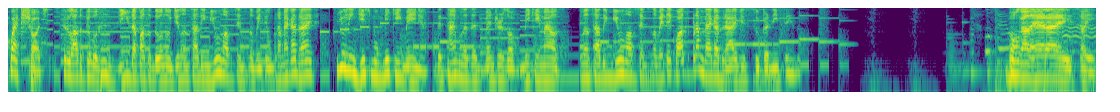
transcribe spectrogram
Quackshot, estrelado pelo Ranzin Zapato Donald, lançado em 1991 para Mega Drive, e o lindíssimo Mickey Mania, The Timeless Adventures of Mickey Mouse, lançado em 1994 para Mega Drive e Super Nintendo. Bom galera, é isso aí.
